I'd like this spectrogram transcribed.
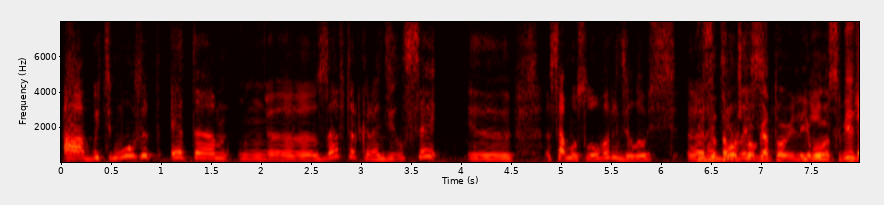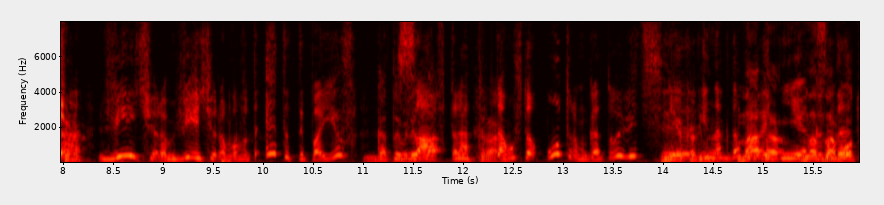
А быть может, это э, завтрак родился э, само слово родилось... э, Из-за того, что родилось готовили его не- с вечера? Да, вечером, вечером. А вот это ты поешь Готовили на завтра. утро. Потому что утром готовить э, Некогда. иногда Надо бывает на некогда. завод.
